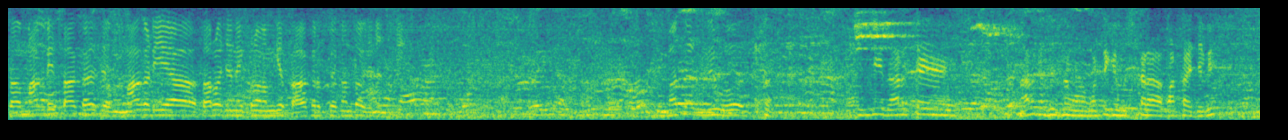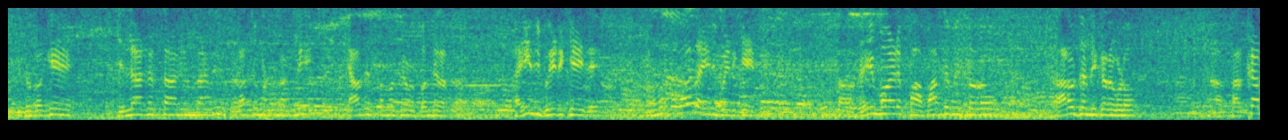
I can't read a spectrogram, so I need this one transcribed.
ಸಹ ಮಾಗಡಿ ಸಹಕಾರ ಮಾಗಡಿಯ ಸಾರ್ವಜನಿಕರು ನಮಗೆ ಸಹಕರಿಸಬೇಕಂತ ವಿನಂತಿ. ಮತ್ತು ನೀವು ಇಲ್ಲಿ ನಾಲ್ಕೇ ನಾಲ್ಕು ದಿವಸ ಮಟ್ಟಿಗೆ ಮುಷ್ಕರ ಮಾಡ್ತಾ ಇದ್ದೀವಿ. ಇದ್ರ ಬಗ್ಗೆ ಜಿಲ್ಲಾಡಳಿತದಿಂದಾಗಲಿ ರಾಜ್ಯ ಮಟ್ಟದಾಗಲಿ ಯಾವುದೇ ಸಮಸ್ಯೆಗಳು ಬಂದಿಲ್ಲ ಸರ್. ಐದು ಬೇಡಿಕೆ ಇದೆ. ಪ್ರಮುಖವಾದ ಐದು ಬೇಡಿಕೆ ಇದೆ. ದಯಮಾಡಿ ಮಾಧ್ಯಮಿಕರು, ಸಾರ್ವಜನಿಕರುಗಳು ಸರ್ಕಾರ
